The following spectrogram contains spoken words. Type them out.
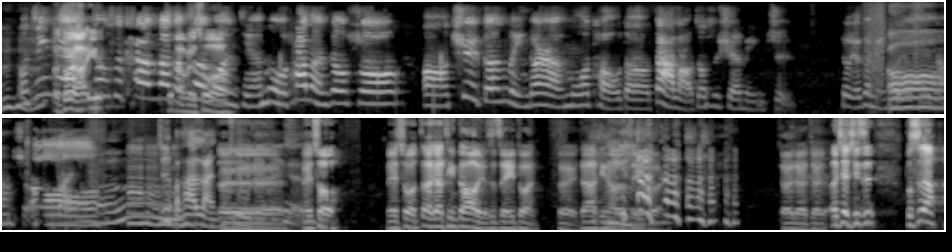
嗯，我今天就是看那个政论节目，他们就说，呃，去跟林根人摸头的大佬就是薛明志。就有一个名字就是这样说，哦，嗯，就是把他拦住，对对对，没错，没错，大家听到也是这一段，对，大家听到的这一段，对对对，而且其实不是啊，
